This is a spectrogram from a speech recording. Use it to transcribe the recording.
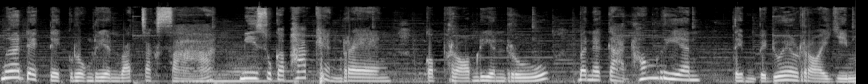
เมื่อเด็กๆ โรงเรียนวัดจักษา มีสุขภาพแข็งแรง ก็พร้อมเรียนรู้ บรรยากาศห้องเรียนเต็มไปด้วยรอยยิ้ม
